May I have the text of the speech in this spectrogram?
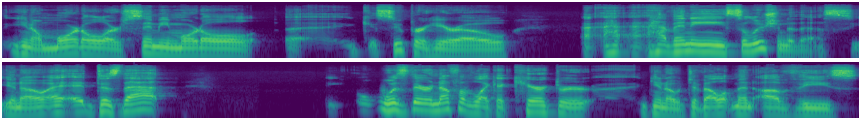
you know mortal or semi mortal uh, superhero ha- have any solution to this? You know, does that was there enough of like a character you know development of these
